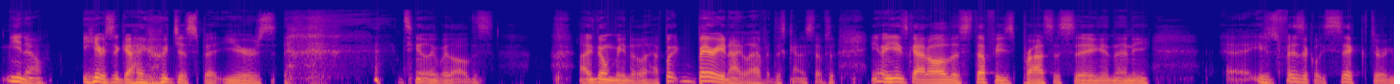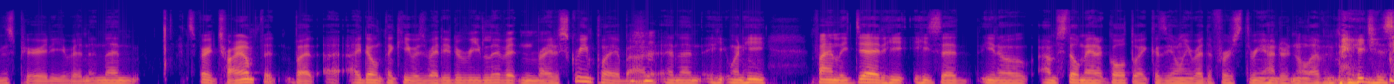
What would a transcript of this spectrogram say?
you know, here's a guy who just spent years dealing with all this. I don't mean to laugh, but Barry and I laugh at this kind of stuff. So, you know, he's got all this stuff he's processing, and then he uh, he was physically sick during this period, even, and then it's very triumphant, but I, I, don't think he was ready to relive it and write a screenplay about it. Mm-hmm. And then he, when he finally did, he he said, you know, I'm still mad at Goldthwait because he only read the first 311 pages.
